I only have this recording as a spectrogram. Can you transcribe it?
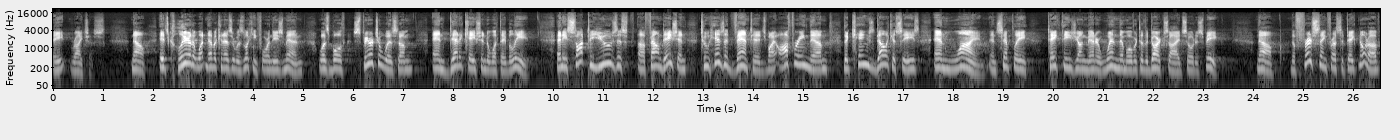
Eight righteous. Now, it's clear that what Nebuchadnezzar was looking for in these men was both spiritual wisdom and dedication to what they believed. And he sought to use this uh, foundation to his advantage by offering them the king's delicacies and wine, and simply take these young men or win them over to the dark side, so to speak. Now, the first thing for us to take note of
